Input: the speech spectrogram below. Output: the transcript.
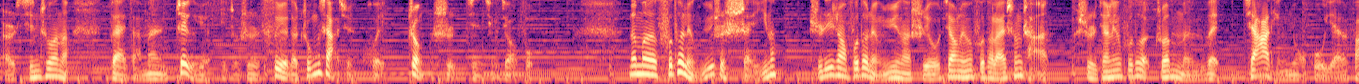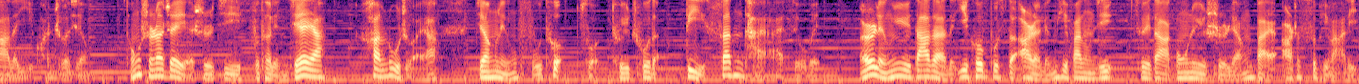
而新车呢，在咱们这个月，也就是四月的中下旬，会正式进行交付。那么，福特领域是谁呢？实际上，福特领域呢是由江铃福特来生产，是江铃福特专门为家庭用户研发的一款车型。同时呢，这也是继福特领界呀、撼路者呀、江铃福特所推出的第三台 SUV。而领域搭载的 EcoBoost 2.0T 发动机，最大功率是224匹马力。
